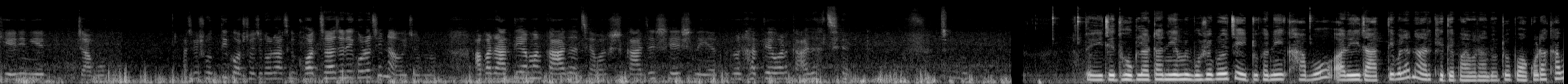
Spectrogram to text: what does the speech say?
খেয়ে নিয়ে যাব। আজকে সত্যি কষ্ট হচ্ছে কারণ আজকে ঘর ঝাড়াঝাড়ি করেছি না ওই জন্য। আবার রাতে আমার কাজ আছে, আমার কাজের শেষ নেই এখনও, রাতে আমার কাজ আছে। চলো। তো এই যে ধোকলাটা নিয়ে আমি বসে পড়েছি, এইটুখানি খাব। আর এই রাত্রিবেলা না আর খেতে পারব না, দুটো পকোড়া খাব,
